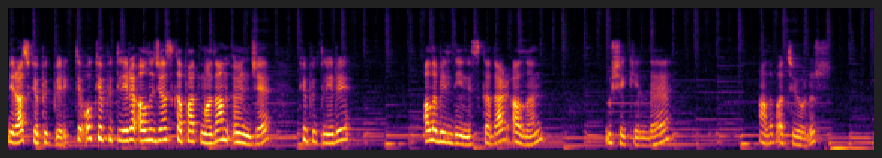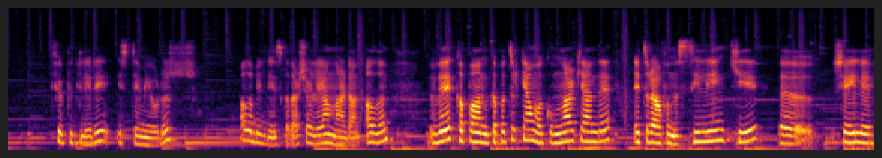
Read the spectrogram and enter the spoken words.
biraz köpük birikti. O köpükleri alacağız kapatmadan önce. Köpükleri alabildiğiniz kadar alın. Bu şekilde alıp atıyoruz. Köpükleri istemiyoruz. Alabildiğiniz kadar şöyle yanlardan alın ve kapağını kapatırken vakumlarken de etrafını silin ki e, şeyli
